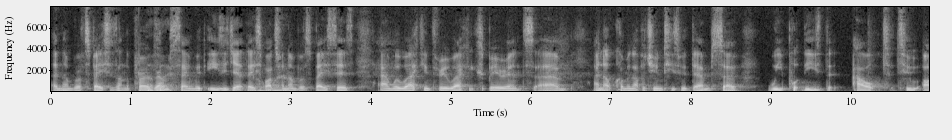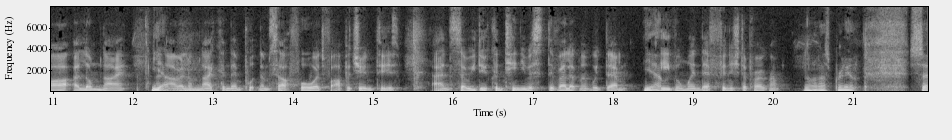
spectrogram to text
a number of spaces on the program. Lovely. Same with EasyJet, they sponsor a number of spaces, and we're working through work experience um, and upcoming opportunities with them. So we put these out to our alumni, Yeah. and our alumni can then put themselves forward for opportunities. And so we do continuous development with them, Yeah. even when they've finished the program. Oh, that's brilliant. So,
